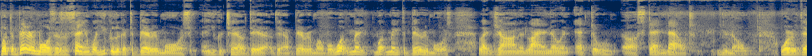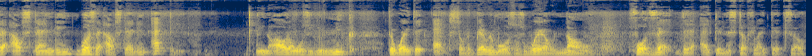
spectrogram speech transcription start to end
But the Barrymores is the same way. You could look at the Barrymores and you could tell they're they're Barrymore. But what made what made the Barrymores like John and Lionel and Ethel uh, stand out? You know, were their outstanding, was their outstanding acting. You know, all of them was unique the way they act. So the Barrymores was well known for that, their acting and stuff like that. So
